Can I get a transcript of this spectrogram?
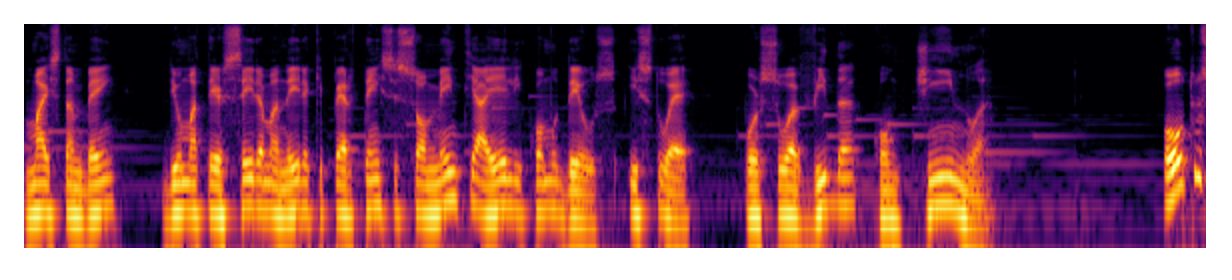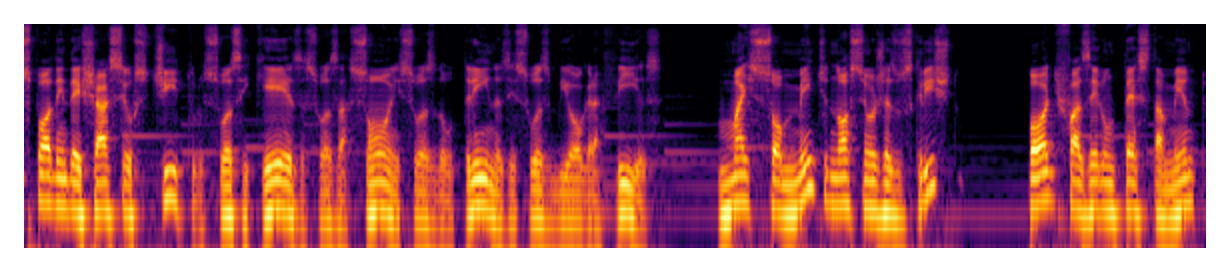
mas também de uma terceira maneira que pertence somente a Ele como Deus, isto é, por sua vida contínua. Outros podem deixar seus títulos, suas riquezas, suas ações, suas doutrinas e suas biografias, mas somente nosso Senhor Jesus Cristo pode fazer um testamento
